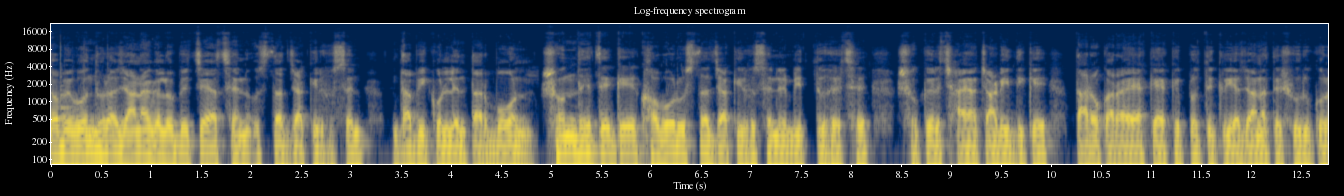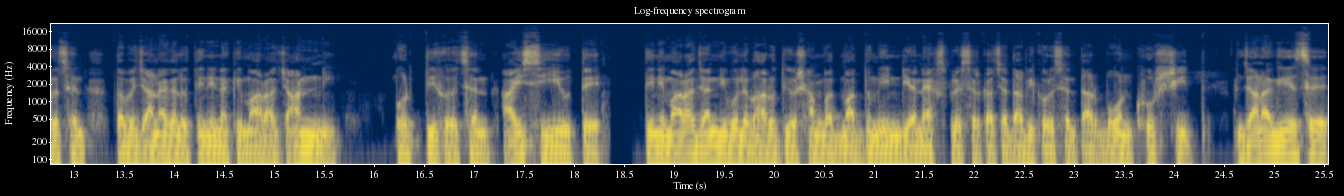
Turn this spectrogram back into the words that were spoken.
তবে বন্ধুরা জানা গেল বেঁচে আছেন উস্তাদ জাকির হোসেন। দাবি করলেন তার বোন। সন্ধে থেকে খবর উস্তাদ জাকির হোসেনের মৃত্যু হয়েছে। শোকের ছায়া চারিদিকে তারকারা একে একে প্রতিক্রিয়া জানাতে শুরু করেছেন। তবে জানা গেল তিনি নাকি মারা যাননি। ভর্তি হয়েছেন আইসিইউতে। তিনি মারা যাননি বলে ভারতীয় সংবাদ মাধ্যম ইন্ডিয়ান এক্সপ্রেসের কাছে দাবি করেছেন তার বোন খুরশিদ। জানা গিয়েছে,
